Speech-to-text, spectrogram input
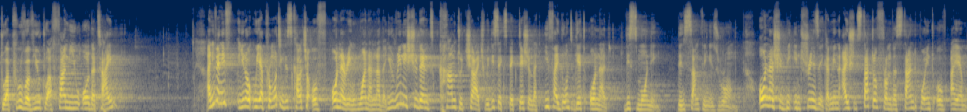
to approve of you, to affirm you all the time? And even if, you know, we are promoting this culture of honoring one another, you really shouldn't come to church with this expectation that if I don't get honored this morning, then something is wrong. Honor should be intrinsic. I mean, I should start off from the standpoint of I am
